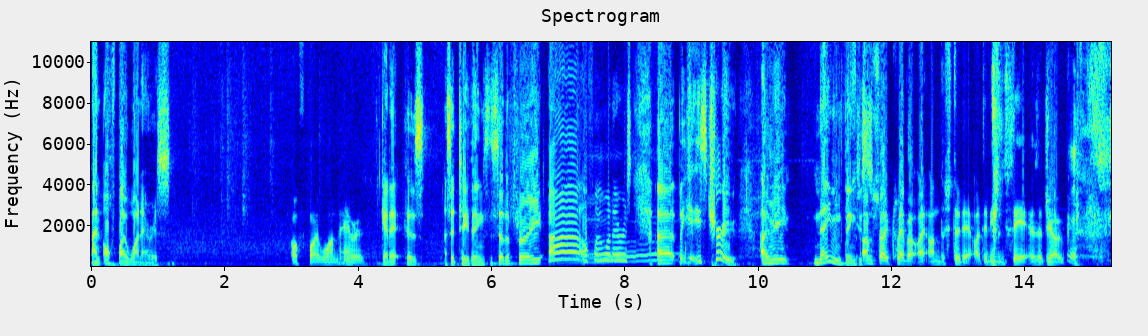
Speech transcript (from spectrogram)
and off by one errors. Off by one errors. Get it? Because I said two things instead of three. Ah, off by one errors. Uh, but yeah, it's true. I mean, naming things is I'm so clever. I understood it. I didn't even see it as a joke.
